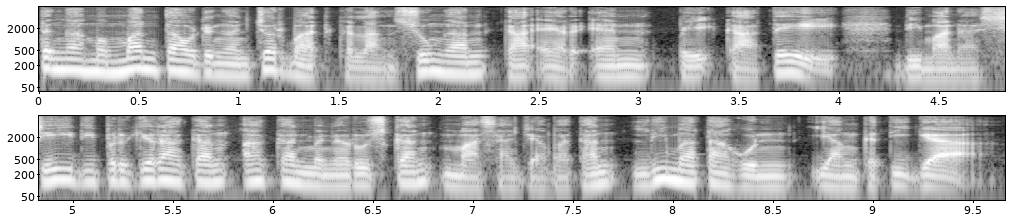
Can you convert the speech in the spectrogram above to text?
tengah memantau dengan cermat kelangsungan KRN PKT, di mana Xi diperkirakan akan meneruskan masa jabatan lima tahun yang ketiga.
